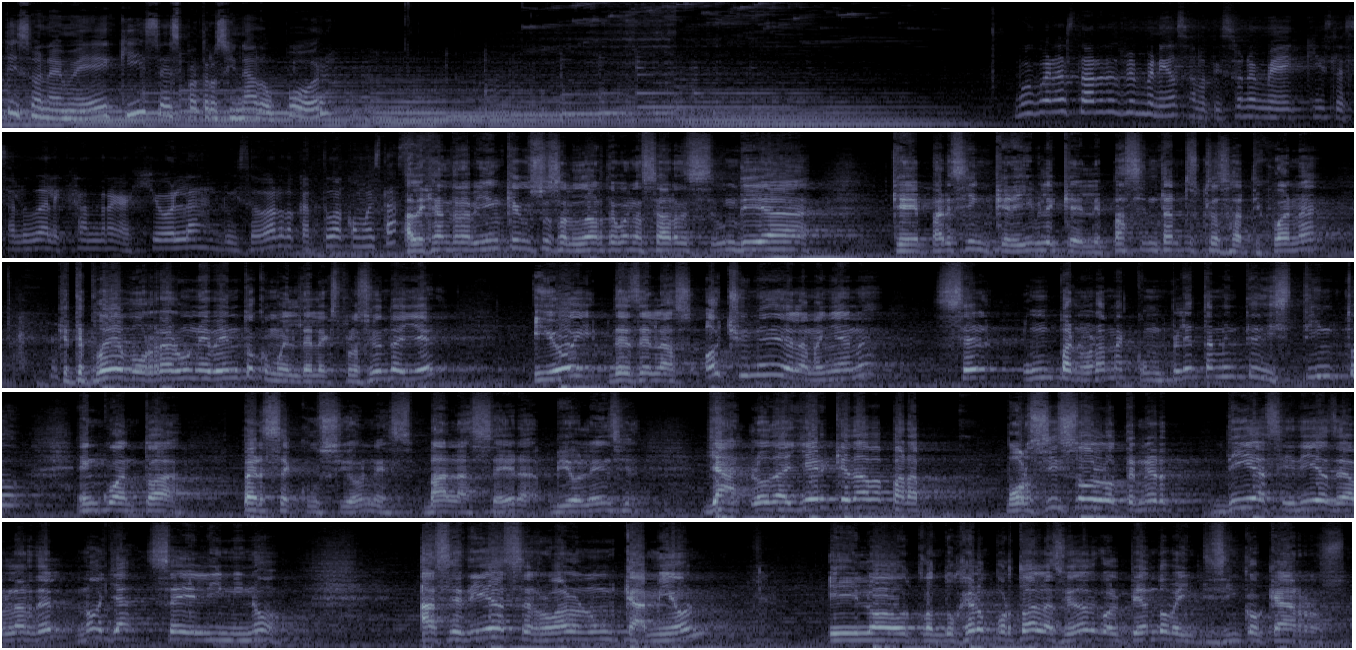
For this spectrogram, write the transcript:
Notizona MX es patrocinado por... Muy buenas tardes, bienvenidos a Notizona MX. Les saluda Alejandra Gagiola. Luis Eduardo Cantúa, ¿cómo estás? Alejandra, bien, qué gusto saludarte. Buenas tardes. Un día que parece increíble que le pasen tantas cosas a Tijuana, que te puede borrar un evento como el de la explosión de ayer y hoy, desde las ocho y media de la mañana, ser un panorama completamente distinto en cuanto a persecuciones, balacera, violencia. Ya, lo de ayer quedaba para por sí solo tener días y días de hablar de él. No, ya se eliminó. Hace días se robaron un camión y lo condujeron por toda la ciudad golpeando 25 carros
